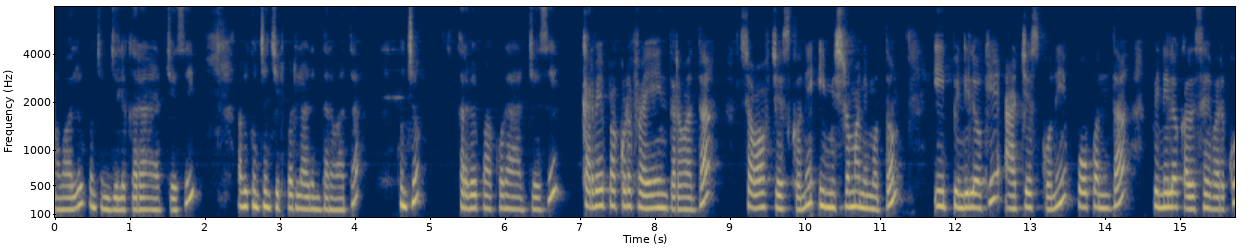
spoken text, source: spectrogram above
ఆవాలు కొంచెం జీలకర్ర యాడ్ చేసి అవి కొంచెం చిటపట్లాడిన తర్వాత కొంచెం కరివేపాకు కూడా యాడ్ చేసి కరివేపాకు కూడా ఫ్రై అయిన తర్వాత స్టవ్ ఆఫ్ చేసుకొని ఈ మిశ్రమాన్ని మొత్తం ఈ పిండిలోకి యాడ్ చేసుకొని పోపు అంతా పిండిలో కలిసే వరకు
